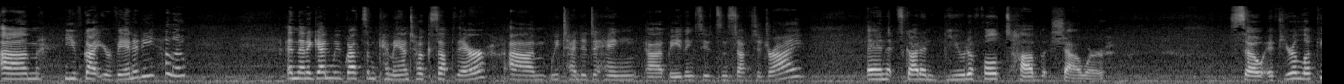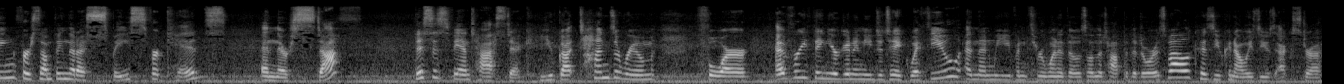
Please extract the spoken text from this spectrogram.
Um, you've got your vanity. Hello. And then again, we've got some command hooks up there. Um, we tended to hang uh, bathing suits and stuff to dry. And it's got a beautiful tub shower. So if you're looking for something that has space for kids and their stuff, this is fantastic. You've got tons of room for everything you're going to need to take with you. And then we even threw one of those on the top of the door as well because you can always use extra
